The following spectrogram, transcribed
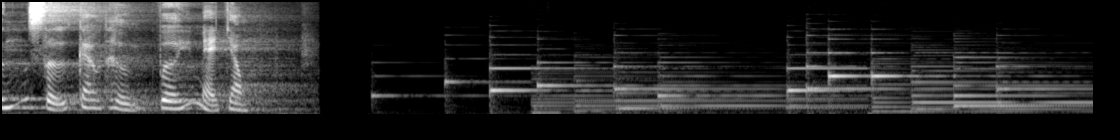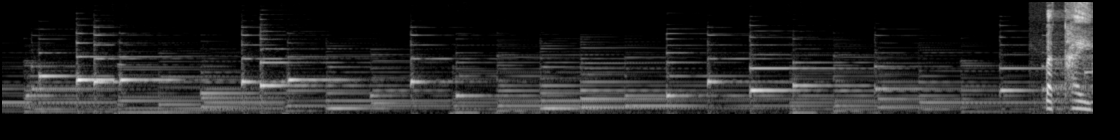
ứng xử cao thượng với mẹ chồng. Bạch thầy,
